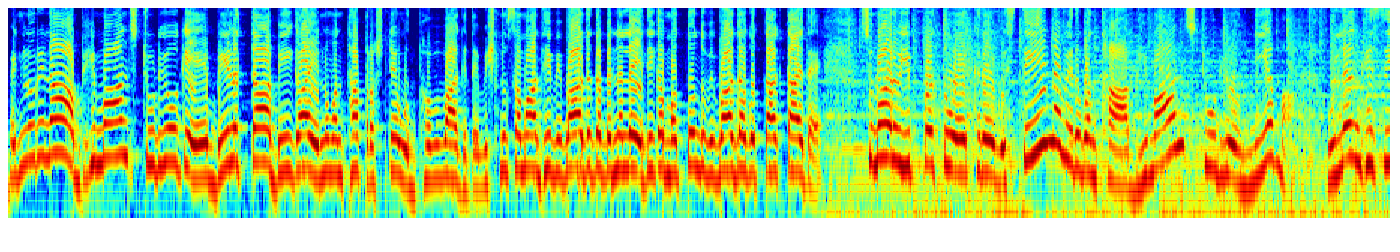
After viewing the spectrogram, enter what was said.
ಬೆಂಗಳೂರಿನ ಅಭಿಮಾನ್ ಸ್ಟುಡಿಯೋಗೆ ಬೀಳುತ್ತಾ ಬೀಗ ಎನ್ನುವಂತಹ ಪ್ರಶ್ನೆ ಉದ್ಭವವಾಗಿದೆ. ವಿಷ್ಣು ಸಮಾಧಿ ವಿವಾದದ ಬೆನ್ನಲ್ಲೇ ಇದೀಗ ಮತ್ತೊಂದು ವಿವಾದ ಗೊತ್ತಾಗ್ತಾ ಇದೆ. ಸುಮಾರು ಇಪ್ಪತ್ತು ಎಕರೆ ವಿಸ್ತೀರ್ಣವಿರುವಂತಹ ಅಭಿಮಾನ್ ಸ್ಟುಡಿಯೋ ನಿಯಮ ಉಲ್ಲಂಘಿಸಿ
